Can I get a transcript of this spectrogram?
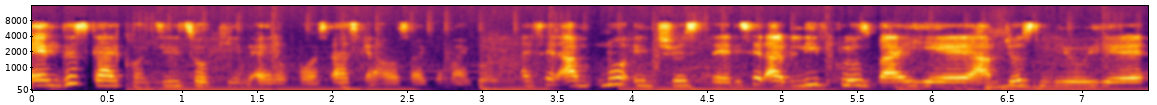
And this guy continued talking and I was asking, I was like, oh my god. I said, I'm not interested. He said, I live close by here. I'm just new here.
